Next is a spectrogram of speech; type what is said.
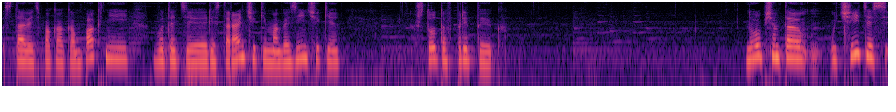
ставить пока компактнее вот эти ресторанчики, магазинчики, что-то впритык. Ну, в общем-то, учитесь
